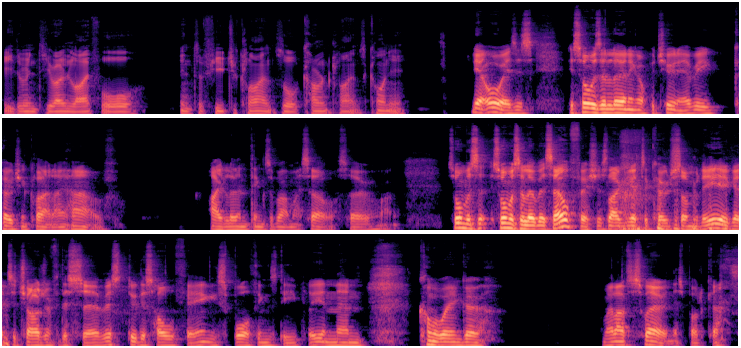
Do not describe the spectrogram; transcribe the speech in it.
either into your own life or into future clients or current clients, can't you? Yeah, always. It's it's always a learning opportunity. Every coaching client I have, I learn things about myself. So uh, it's almost it's almost a little bit selfish. It's like I get to coach somebody, I get to charge them for this service, do this whole thing, explore things deeply, and then come away and go, "Am I allowed to swear in this podcast?"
